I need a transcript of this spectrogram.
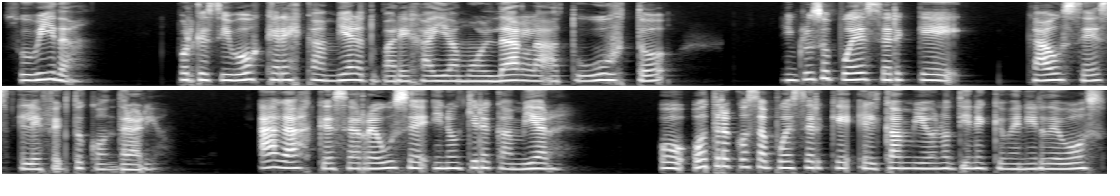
su vida. Porque si vos querés cambiar a tu pareja y amoldarla a tu gusto, incluso puede ser que causes el efecto contrario. Hagas que se rehúse y no quiera cambiar. O otra cosa puede ser que el cambio no tiene que venir de vos.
